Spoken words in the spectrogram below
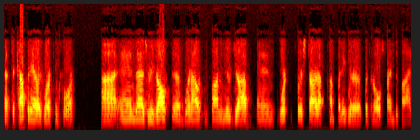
at the company I was working for, uh, and as a result, uh, went out and found a new job and working for a startup company with with an old friend of mine.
